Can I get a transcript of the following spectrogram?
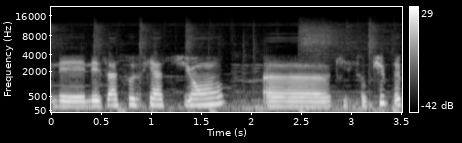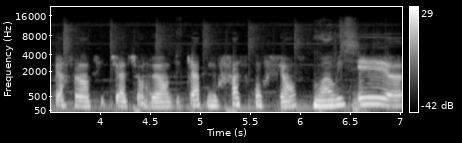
les, les associations euh, qui s'occupent des personnes en situation de handicap nous fassent confiance Ouais, oui. et, euh,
